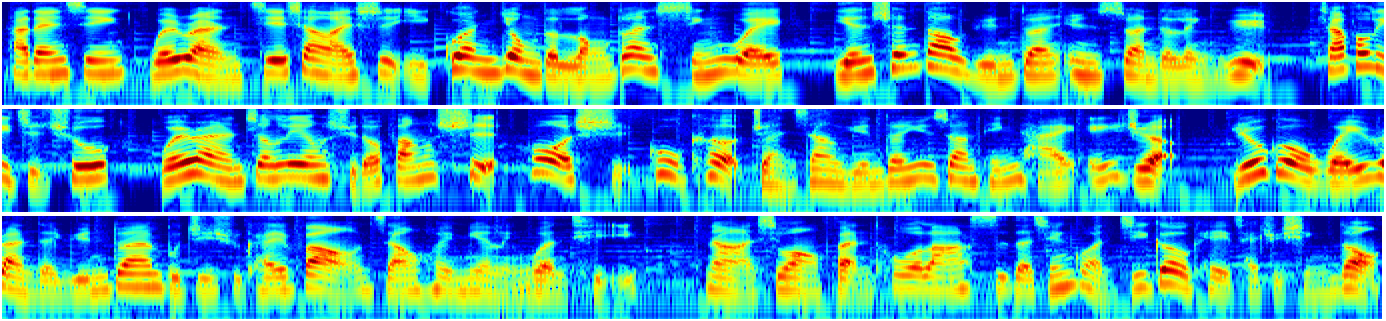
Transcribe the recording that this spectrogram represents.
他担心微软接下来是以惯用的垄断行为延伸到云端运算的领域。查弗里指出，微软正利用许多方式迫使顾客转向云端运算平台 Azure。如果微软的云端不继续开放，将会面临问题。那希望反托拉斯的监管机构可以采取行动，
